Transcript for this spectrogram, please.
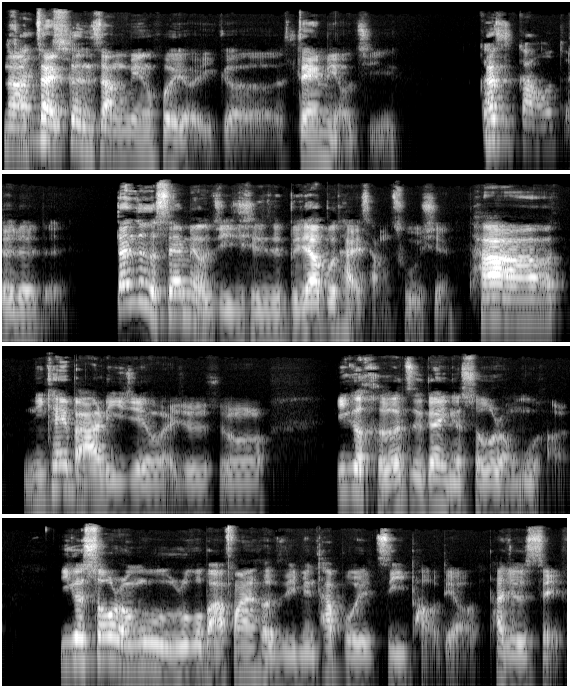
那在更上面会有一个 Samuel 级，更高的，对对对，但这个 Samuel 级其实比较不太常出现，它你可以把它理解为就是说。一个盒子跟一个收容物好了，一个收容物如果把它放在盒子里面，它不会自己跑掉，它就是 safe。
